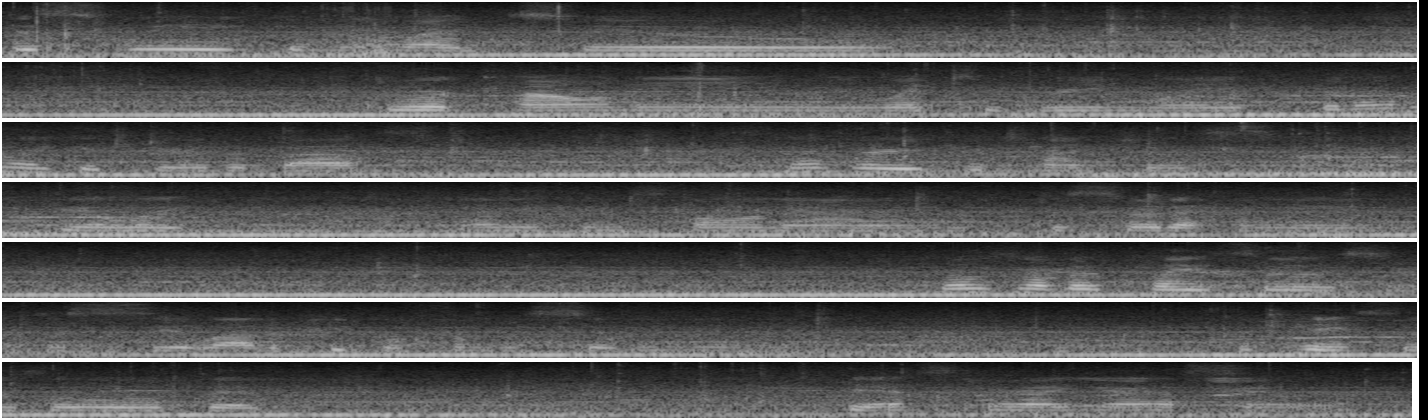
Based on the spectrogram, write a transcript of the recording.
this week, and we went to Door County, we went to Green Lake, but I like it here the best. It's not very pretentious. I feel like anything's going on, just sort of hanging. Those other places, you just see a lot of people from the city, and the pace is a little bit faster, I guess, or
